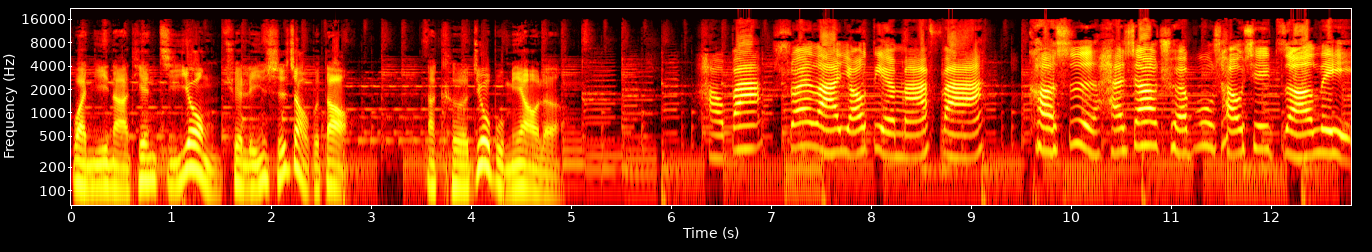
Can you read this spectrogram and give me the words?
万一哪天急用却临时找不到，那可就不妙了。好吧，虽然有点麻烦，可是还是要全部重新整理。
